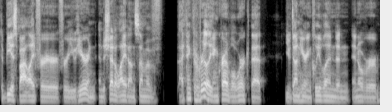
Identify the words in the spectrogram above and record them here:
to be a spotlight for for you here and, and to shed a light on some of i think the really incredible work that you've done here in cleveland and and over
